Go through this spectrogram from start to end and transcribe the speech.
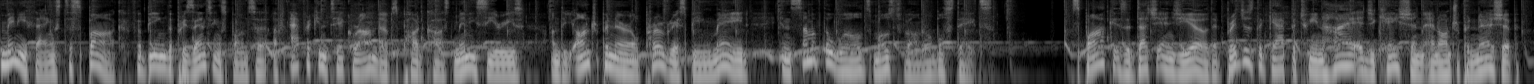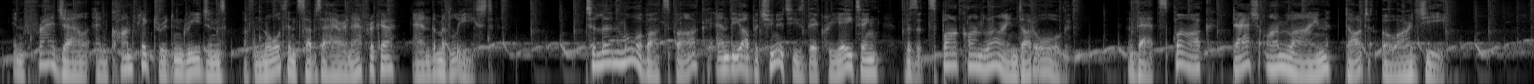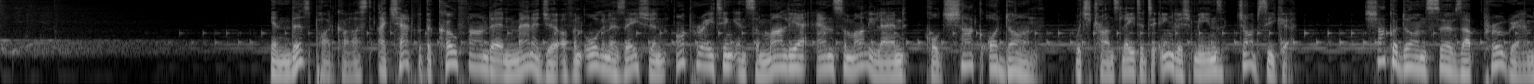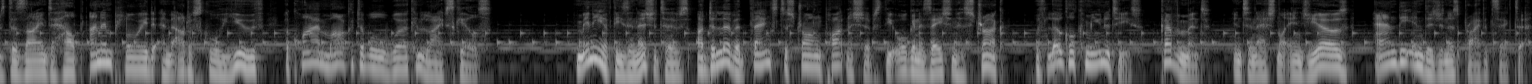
Many thanks to Spark for being the presenting sponsor of African Tech Roundups podcast mini-series on the entrepreneurial progress being made in some of the world's most vulnerable states. Spark is a Dutch NGO that bridges the gap between higher education and entrepreneurship in fragile and conflict ridden regions of North and Sub Saharan Africa and the Middle East. To learn more about Spark and the opportunities they're creating, visit sparkonline.org. That's spark online.org. In this podcast, I chat with the co founder and manager of an organization operating in Somalia and Somaliland called Shak Odon, which translated to English means job seeker. Shak serves up programs designed to help unemployed and out of school youth acquire marketable work and life skills. Many of these initiatives are delivered thanks to strong partnerships the organization has struck with local communities, government, international NGOs, and the indigenous private sector.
